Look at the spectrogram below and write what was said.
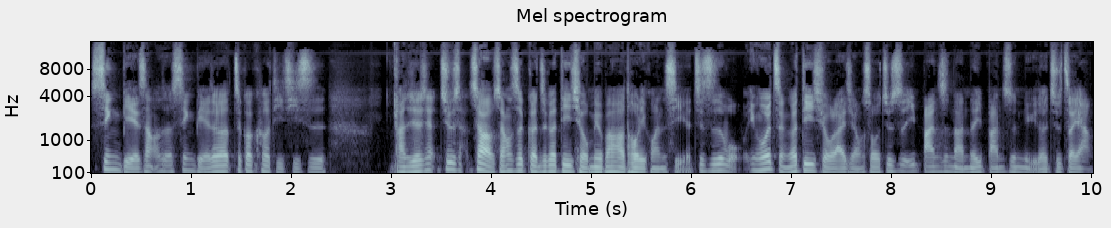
性别上性别这个这个课题，其实感觉像就是就好像是跟这个地球没有办法脱离关系。就是我因为整个地球来讲说，就是一般是男的，一般是女的，就这样。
